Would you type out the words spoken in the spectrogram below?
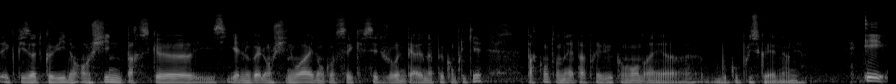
épisode Covid en Chine parce qu'il y a le nouvel an chinois et donc on sait que c'est toujours une période un peu compliquée. Par contre, on n'avait pas prévu qu'on vendrait beaucoup plus que l'année dernière. Et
